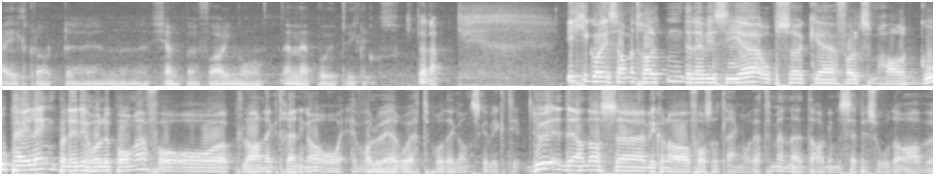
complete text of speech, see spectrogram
Helt klart det er en eh, kjempeerfaring og er med på å utvikle oss. Det er det. Ikke gå i samme tralten, det er det vi sier. Oppsøk folk som har god peiling på det de holder på med, for å planlegge treninger og evaluere etterpå. Det er ganske viktig. Du, det, Anders, eh, Vi kunne ha fortsatt lenger om dette, men eh, dagens episode av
